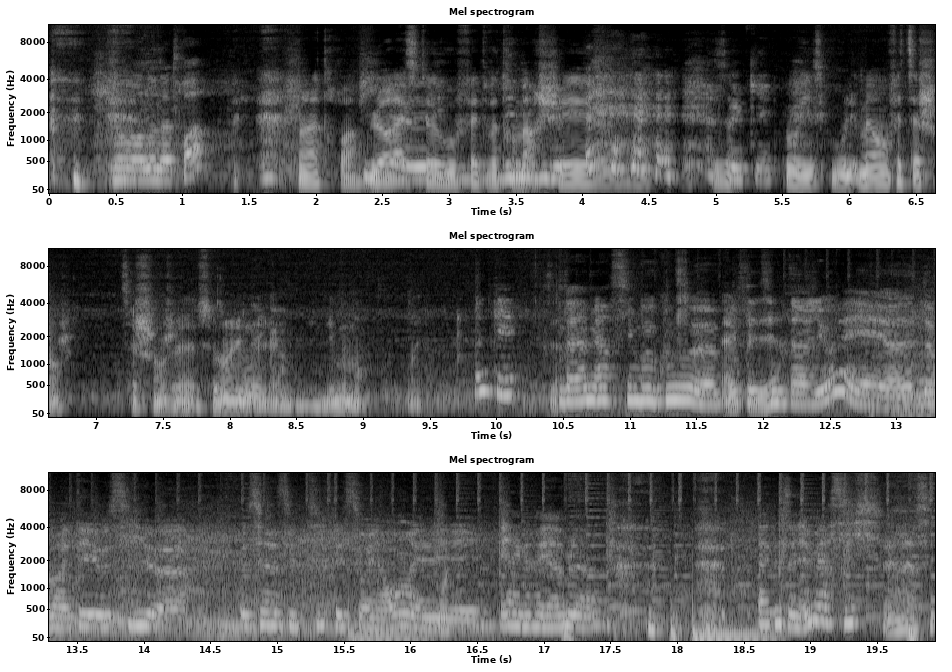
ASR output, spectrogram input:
Bon, on en a 3 Dans la 3. Puis, le reste, euh, vous faites votre marché. euh, ouais, c'est ça. Ok. Vous voyez ce que vous voulez. Mais en fait, ça change. Ça change euh, selon les, moments. Ouais. Ok. Bah, merci beaucoup euh, pour Avec cette plaisir. interview et euh, d'avoir été aussi, aussi réceptif et souriant et, Ouais. et agréable à côtoyer. Merci. Merci.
